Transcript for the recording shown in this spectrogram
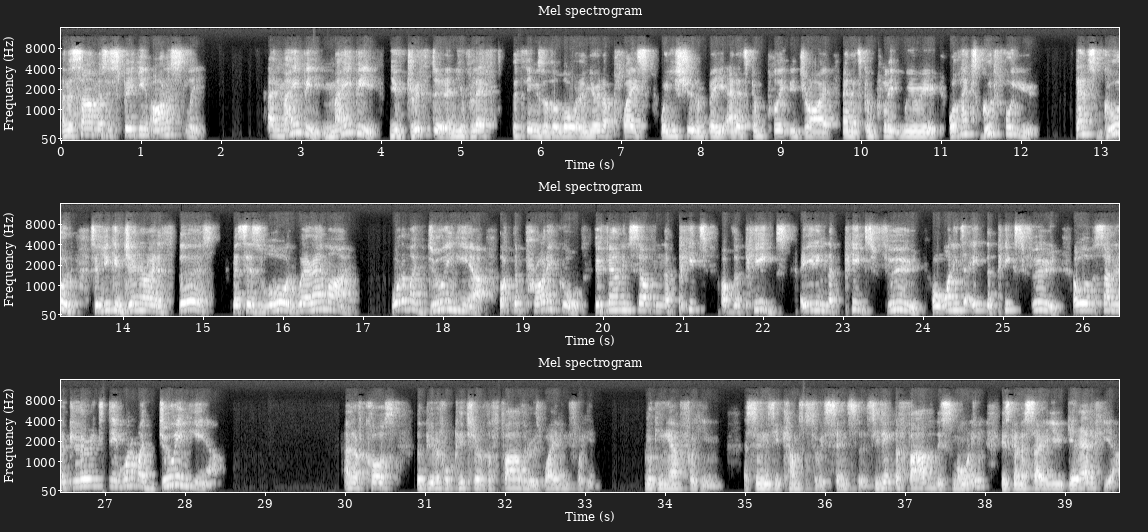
And the psalmist is speaking honestly. And maybe, maybe you've drifted and you've left the things of the Lord and you're in a place where you shouldn't be and it's completely dry and it's completely weary. Well, that's good for you. That's good. So you can generate a thirst that says, Lord, where am I? What am I doing here? Like the prodigal who found himself in the pit of the pigs, eating the pigs' food or wanting to eat the pigs' food. All of a sudden it occurring to him, what am I doing here? And of course, the beautiful picture of the father who's waiting for him, looking out for him as soon as he comes to his senses. You think the father this morning is going to say to you, Get out of here?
